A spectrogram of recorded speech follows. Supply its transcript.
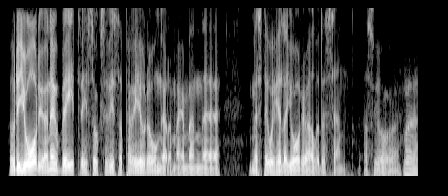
Och det gjorde jag nog bitvis också vissa perioder ångrade mig men eh, med stora hela gjorde jag aldrig det sen. Alltså jag, Nej.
